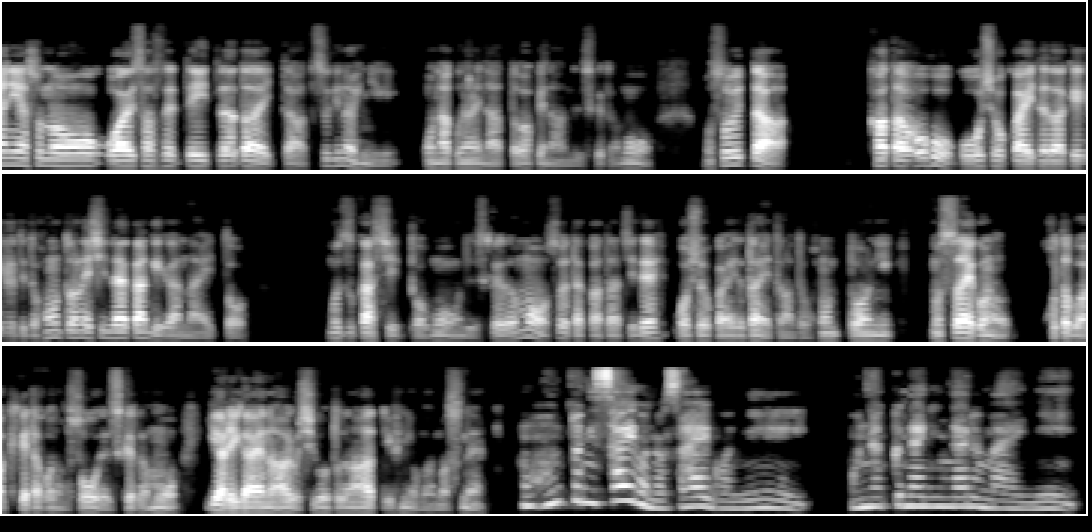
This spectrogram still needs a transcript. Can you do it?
際にはそのお会いさせていただいた次の日にお亡くなりになったわけなんですけども、もうそういった方をご紹介いただけるというと、本当に信頼関係がないと難しいと思うんですけども、そういった形でご紹介いただいたので、本当にもう最後の言葉を聞けたこともそうですけども、やりがいのある仕事だなっていうふうに思いますね。もう本当に最後の最後に、お亡くなりになる前に、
